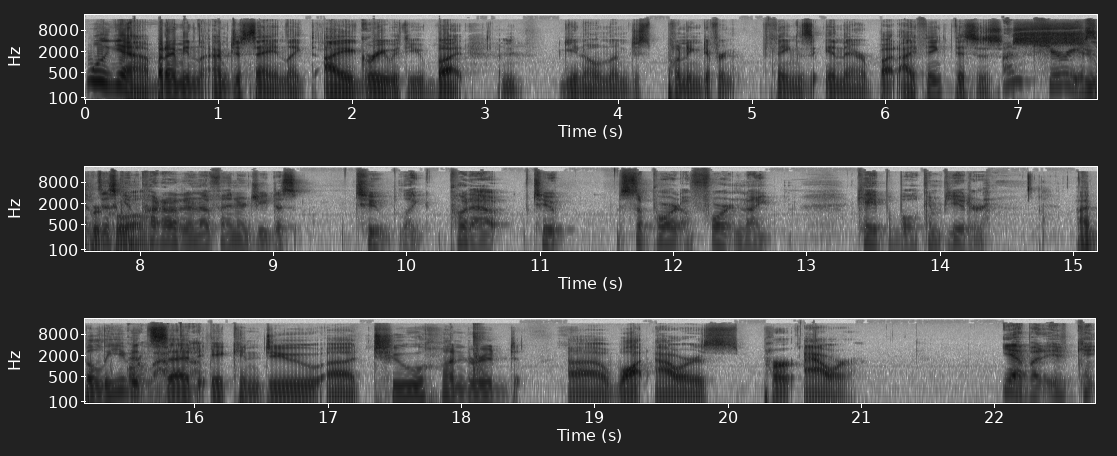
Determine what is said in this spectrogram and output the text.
Well, yeah, but I mean, I'm just saying, like, I agree with you, but I'm, you know, I'm just putting different things in there. But I think this is I'm curious if this cool. can put out enough energy to to like put out to support a Fortnite capable computer. I believe it said it can do uh, 200 uh, watt hours per hour. Yeah, but if can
